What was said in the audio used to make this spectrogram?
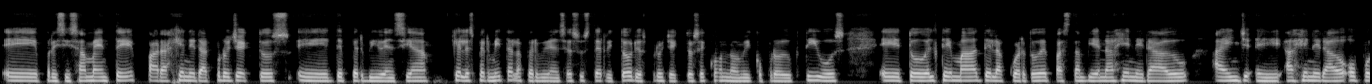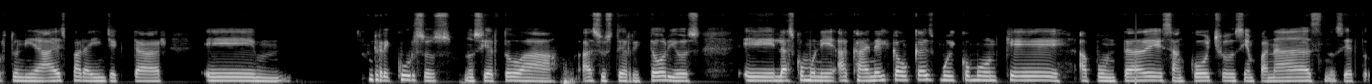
eh, precisamente para generar proyectos eh, de pervivencia que les permita la pervivencia de sus territorios, proyectos económico-productivos. Eh, todo el tema del acuerdo de paz también ha generado, ha generado oportunidades para inyectar em, recursos, ¿no es cierto?, a, sus territorios. Eh, las acá en el Cauca es muy común que a punta de zancochos y empanadas, ¿no es cierto?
